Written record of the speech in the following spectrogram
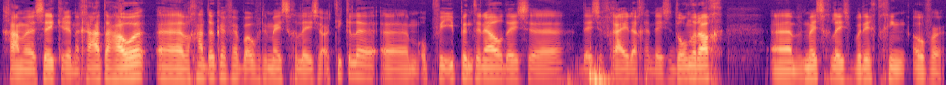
gaan we zeker in de gaten houden. We gaan het ook even hebben over de meest gelezen artikelen ehm, op vi.nl deze, deze vrijdag en deze donderdag. Eh, het meest gelezen bericht ging over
